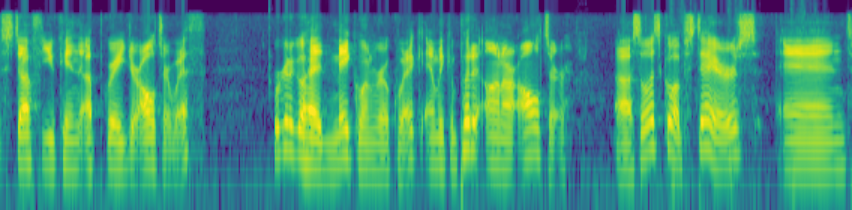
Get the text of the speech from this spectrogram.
stuff you can upgrade your altar with. We're going to go ahead and make one real quick, and we can put it on our altar. Uh, so let's go upstairs and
